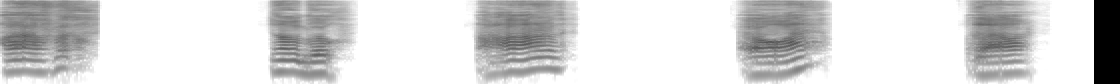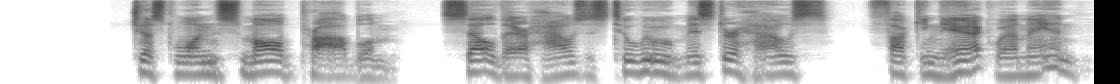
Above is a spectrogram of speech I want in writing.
Uh, uh, hello? Uh, just one small problem. Sell their houses to who, Mr. House? Fucking Aquaman.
